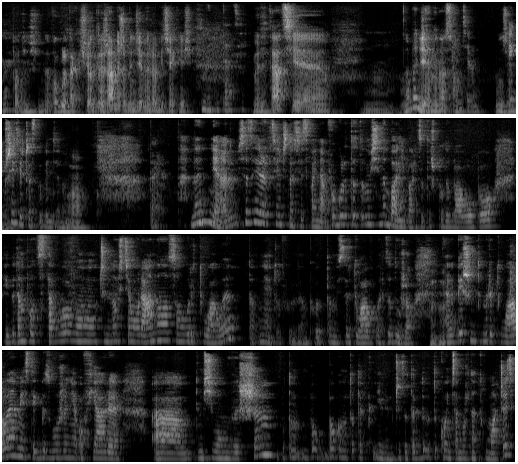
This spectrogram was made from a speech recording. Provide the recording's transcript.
No podziel się. No w ogóle tak się odgrażamy, że będziemy robić jakieś Medytację. medytacje. Mm, No będziemy, no co? Będziemy. Będziemy. Jak przyjdzie czas, to będziemy. No. Tak. No nie, ale myślę sobie, że wdzięczność jest fajna. W ogóle to, to mi się na Bali bardzo też podobało, bo jakby tam podstawową czynnością rano są rytuały. Tam, nie, to, tam, tam jest rytuałów bardzo dużo. Mhm. Ale pierwszym tym rytuałem jest jakby złożenie ofiary tym siłom wyższym, bo, to, bo Bogom to tak, nie wiem, czy to tak do, do końca można tłumaczyć,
